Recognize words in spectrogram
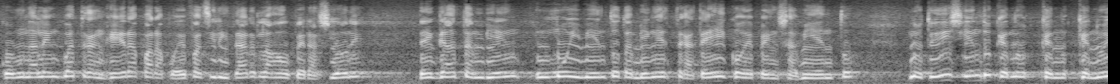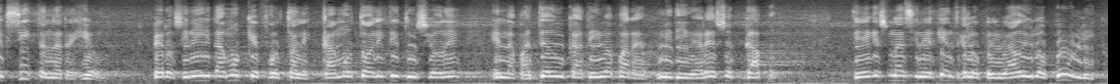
con una lengua extranjera para poder facilitar las operaciones, tenga también un movimiento también estratégico de pensamiento. No estoy diciendo que no, que que no exista en la región, pero sí necesitamos que fortalezcamos todas las instituciones en la parte educativa para mitigar esos gaps. Tiene que ser una sinergia entre lo privado y lo público,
